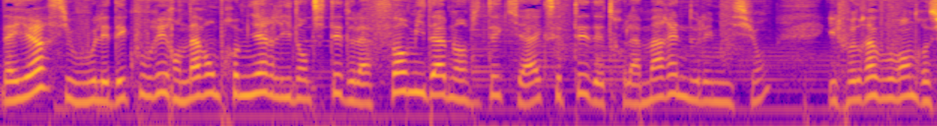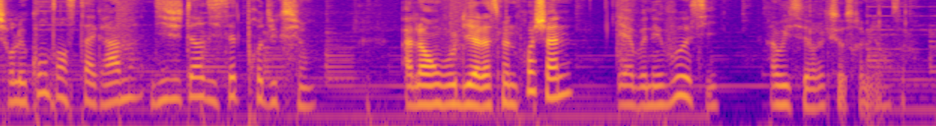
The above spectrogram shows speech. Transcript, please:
D'ailleurs, si vous voulez découvrir en avant-première l'identité de la formidable invitée qui a accepté d'être la marraine de l'émission, il faudra vous rendre sur le compte Instagram 18h17 Productions. Alors on vous dit à la semaine prochaine. Et abonnez-vous aussi. Ah oui, c'est vrai que ce serait bien ça.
